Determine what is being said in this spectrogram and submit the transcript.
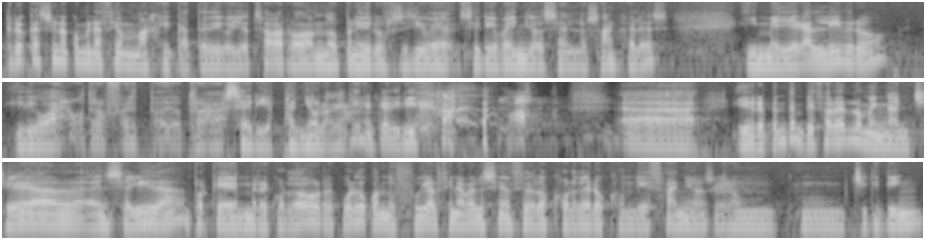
creo que ha sido una combinación mágica, te digo. Yo estaba rodando Penny City of Angels en Los Ángeles y me llega el libro y digo, ah, otra oferta de otra serie española que quieren que dirija. Ah, y de repente empiezo a leerlo, me enganché enseguida, porque me recordó, recuerdo cuando fui al cine a ver El Silencio de los Corderos con 10 años, era un, chiquitín,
